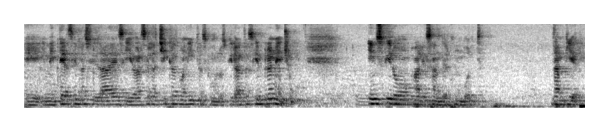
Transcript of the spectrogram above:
eh, y meterse en las ciudades y llevarse las chicas bonitas como los piratas siempre han hecho, inspiró a Alexander Humboldt, Dampier.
